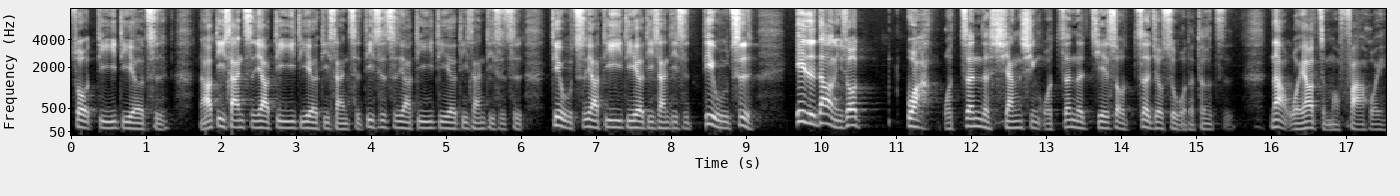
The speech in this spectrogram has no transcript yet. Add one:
做第一、第二次，然后第三次要第一、第二、第三次，第四次要第一、第二、第三、第四次，第五次要第一、第二、第三、第四，第五次，一直到你说哇，我真的相信，我真的接受，这就是我的特质。那我要怎么发挥？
